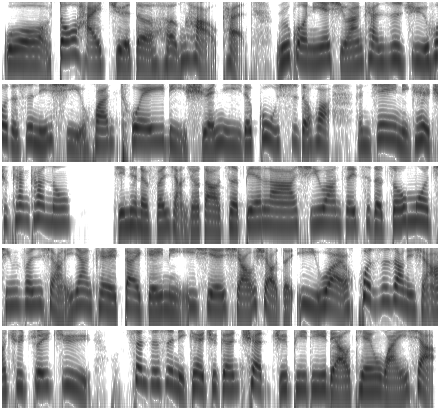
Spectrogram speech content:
我都还觉得很好看。如果你也喜欢看日剧，或者是你喜欢推理悬疑的故事的话，很建议你可以去看看哦。今天的分享就到这边啦，希望这次的周末轻分享一样可以带给你一些小小的意外，或者是让你想要去追剧。甚至是你可以去跟 Chat GPT 聊天玩一下，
